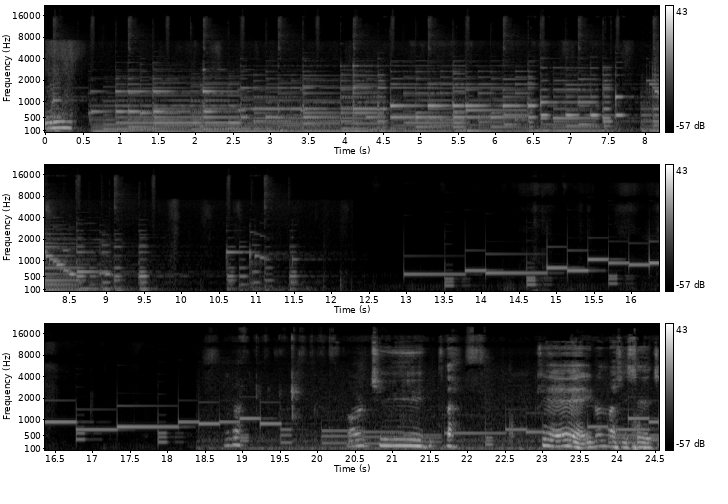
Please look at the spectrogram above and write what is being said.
음. 이봐. 옳지 이쁘다 그래 이런 맛이 있어야지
